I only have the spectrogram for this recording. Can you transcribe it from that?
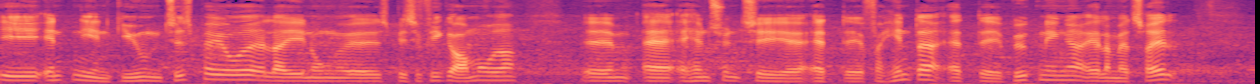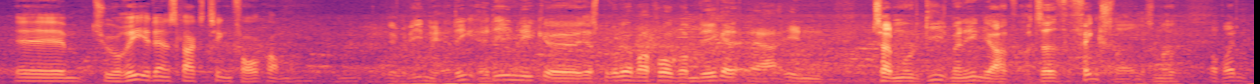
i enten i en given tidsperiode eller i nogle øh, specifikke områder øh, af, af hensyn til at øh, forhindre, at øh, bygninger eller materiel øh, tyveri af den slags ting forekommer. Det er, egentlig, er, det, er det egentlig ikke, øh, jeg spekulerer bare på, om det ikke er en terminologi, man egentlig har taget for fængsler eller sådan noget oprindeligt?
